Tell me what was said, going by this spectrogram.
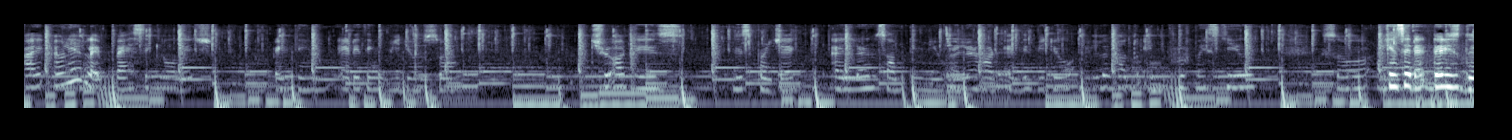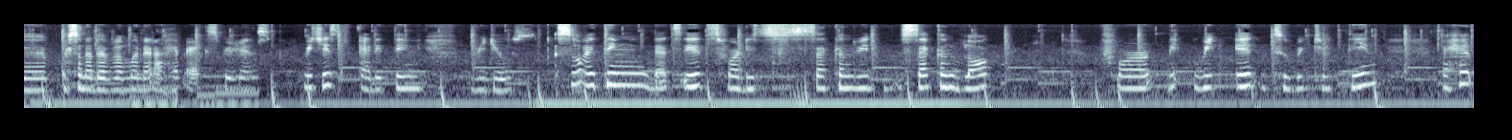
I only have like basic knowledge editing editing videos so throughout this this project I learned something new. I learned how to edit video. I learned how to improve my skill. So I can say that that is the personal development that I have experienced which is editing videos. So i think that's it for this second week second vlog for the week 8 to week 13 i had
